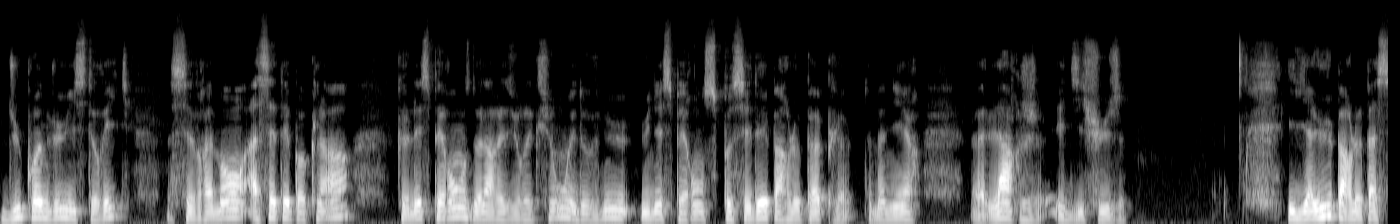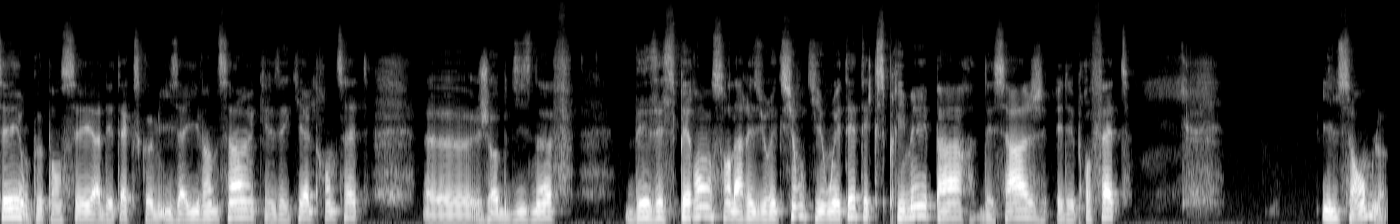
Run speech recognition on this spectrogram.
du point de vue historique, c'est vraiment à cette époque-là que l'espérance de la résurrection est devenue une espérance possédée par le peuple de manière euh, large et diffuse. Il y a eu par le passé, on peut penser à des textes comme Isaïe 25, Ézéchiel 37, euh, Job 19, des espérances en la résurrection qui ont été exprimées par des sages et des prophètes. Il semble,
